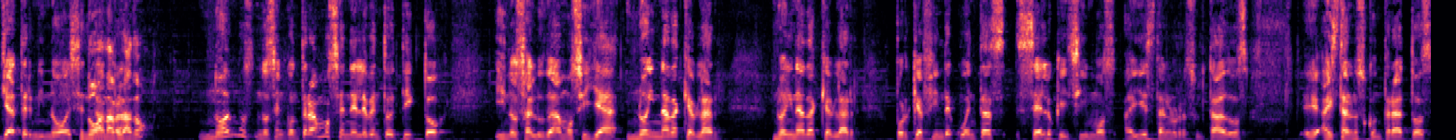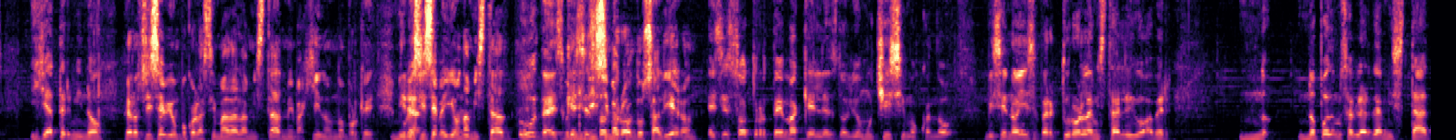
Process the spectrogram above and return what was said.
ya terminó ese ¿No han hablado? no hemos, nos encontramos en el evento de TikTok y nos saludamos y ya no hay nada que hablar. No hay nada que hablar. Porque a fin de cuentas sé lo que hicimos, ahí están los resultados, eh, ahí están los contratos y ya terminó. Pero sí se vio un poco lastimada la amistad, me imagino, ¿no? Porque, Mira- porque sí se veía una amistad Uda, es que ese es otro- cuando salieron. Ese es otro tema que les dolió muchísimo. Cuando me dicen, oye, se fracturó la amistad, le digo, a ver, no, no podemos hablar de amistad.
